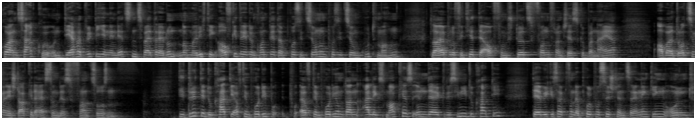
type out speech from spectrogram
Juan Sarko. Und der hat wirklich in den letzten zwei, drei Runden nochmal richtig aufgedreht und konnte da Position und Position gut machen. Klar, er profitierte auch vom Sturz von Francesco Banaya, aber trotzdem eine starke Leistung des Franzosen. Die dritte Ducati auf dem, Podium, auf dem Podium dann Alex Marquez in der Gresini Ducati, der wie gesagt von der Pole Position ins Rennen ging und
